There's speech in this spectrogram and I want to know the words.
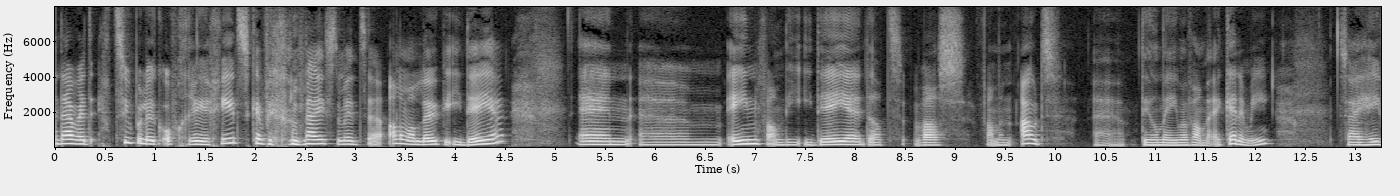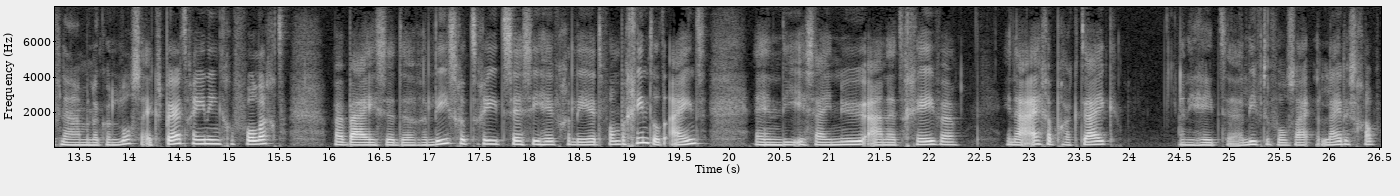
En daar werd echt superleuk op gereageerd. Dus ik heb een lijst met eh, allemaal leuke ideeën. En um, een van die ideeën, dat was van een oud uh, deelnemer van de Academy. Zij heeft namelijk een losse experttraining gevolgd waarbij ze de release retreat sessie heeft geleerd van begin tot eind. En die is zij nu aan het geven in haar eigen praktijk. En die heet uh, Liefdevol Leiderschap.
